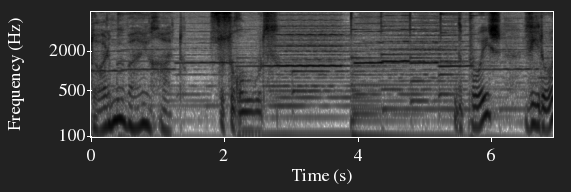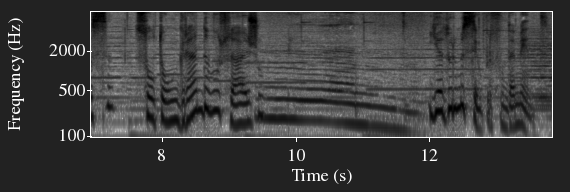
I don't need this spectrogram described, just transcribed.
Dorme bem, rato, sussurrou o urso. Depois Virou-se, soltou um grande bocejo e adormeceu profundamente.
